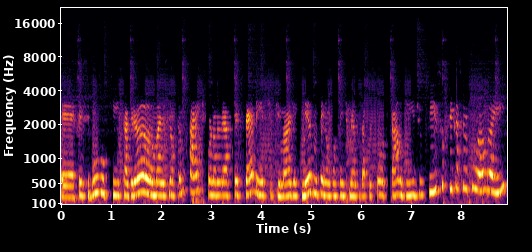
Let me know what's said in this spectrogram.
é, Facebook, Instagram, mas nós temos sites pornográficos que recebem esse tipo de imagem, mesmo sem nenhum consentimento da pessoa que está no vídeo. E isso fica circulando aí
